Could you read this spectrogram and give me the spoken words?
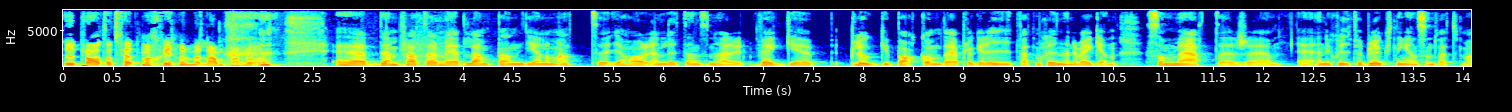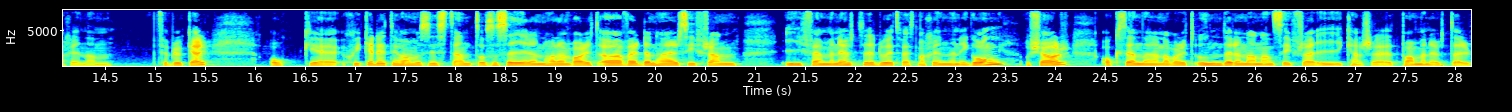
Hur pratar tvättmaskinen med lampan då? Eh, den pratar med lampan genom att jag har en liten sån här väggplugg bakom där jag pluggar i tvättmaskinen i väggen som mäter eh, energiförbrukningen som tvättmaskinen förbrukar. Och eh, skickar det till Home Assistant och så säger den, har den varit över den här siffran i fem minuter, då är tvättmaskinen igång och kör. Och sen när den har varit under en annan siffra i kanske ett par minuter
